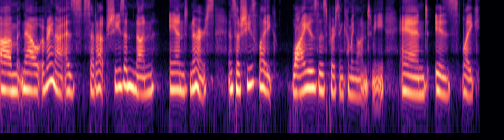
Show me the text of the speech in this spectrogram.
Um, now, Irena, as set up, she's a nun and nurse. And so she's like, why is this person coming on to me? And is like,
